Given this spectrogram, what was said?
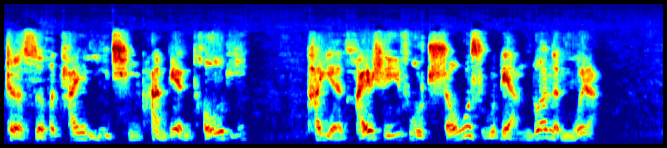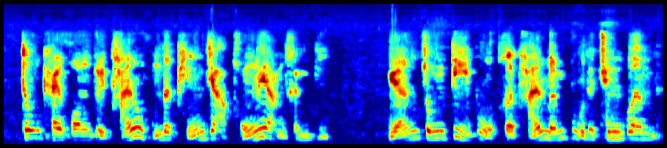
这次和谭一起叛变投敌。他也还是一副手鼠两端的模样。周开荒对谭红的评价同样很低。元宗帝部和谭文部的军官们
